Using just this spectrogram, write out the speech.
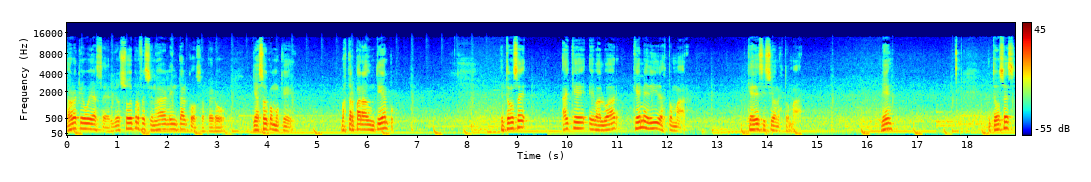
¿Ahora qué voy a hacer? Yo soy profesional en tal cosa, pero ya soy como que va a estar parado un tiempo. Entonces hay que evaluar qué medidas tomar, qué decisiones tomar. Bien. Entonces,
